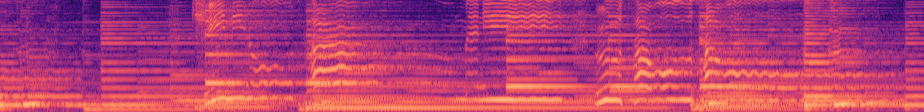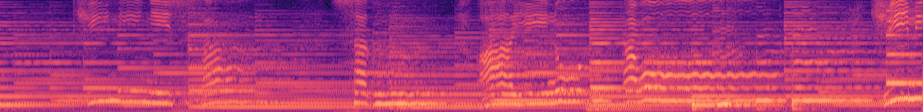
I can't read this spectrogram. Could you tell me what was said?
う君のために歌を歌おう君に捧ぐ愛の歌を君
